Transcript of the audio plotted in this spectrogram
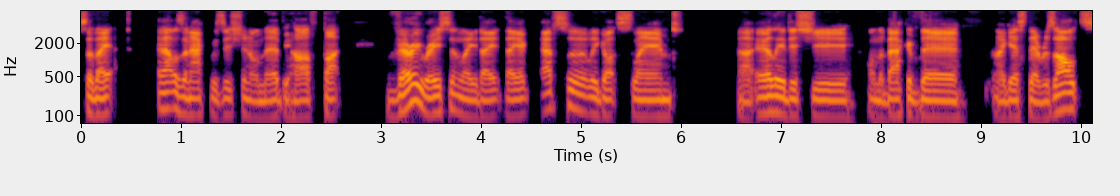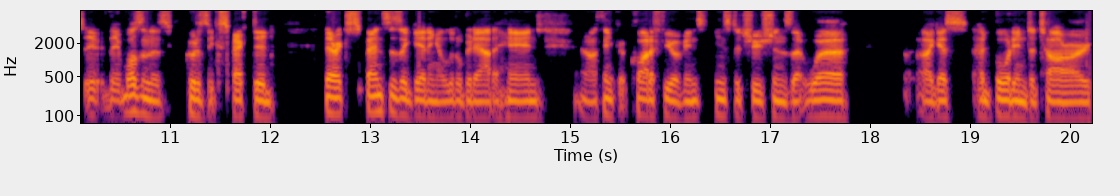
So they that was an acquisition on their behalf, but very recently they they absolutely got slammed uh, earlier this year on the back of their, I guess, their results. It, it, wasn't as good as expected. Their expenses are getting a little bit out of hand. And I think quite a few of in- institutions that were, I guess, had bought into Tyro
